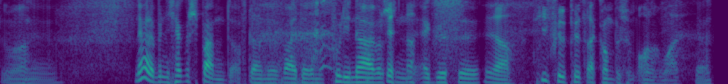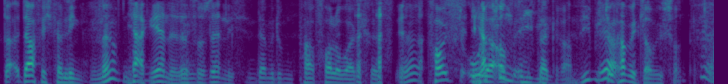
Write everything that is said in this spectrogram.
immer. ja. ja, da bin ich ja gespannt auf deine weiteren kulinarischen Ergüsse. Ja, Tiefkühlpizza kommt bestimmt auch nochmal. Ja, da, darf ich verlinken, ne? Ja, gerne, selbstverständlich. Damit du ein paar Follower kriegst, ne? Folgt oder auf sieben. Instagram. Sieben ja, Stück habe ich, glaube ich, schon. ja.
